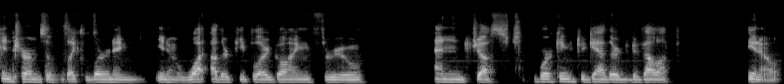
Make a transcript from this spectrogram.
in terms of like learning, you know, what other people are going through and just working together to develop, you know,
